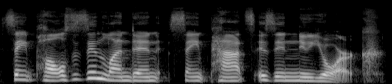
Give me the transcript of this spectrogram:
St. Paul's is in London. St. Pat's is in New York.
